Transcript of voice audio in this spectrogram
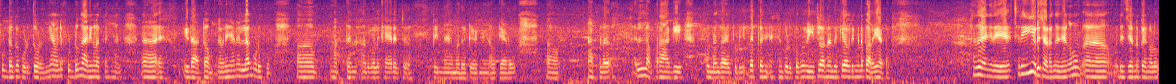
ഫുഡൊക്കെ കൊടുത്തു തുടങ്ങി. അവന്റെ ഫുഡും കാര്യങ്ങളൊക്കെ ഞാൻ ഇടാം കേട്ടോ. അവന് ഞാൻ എല്ലാം കൊടുക്കും. മത്തൻ അതുപോലെ ക്യാരറ്റ് പിന്നെ മധുരക്കിഴങ്ങ് അവക്കാഡോ ആപ്പിൾ എല്ലാം റാഗി കുന്നങ്കായപ്പൊടി ഇതൊക്കെ ഞാൻ കൊടുക്കും അപ്പോൾ വീട്ടിൽ വന്ന എന്തൊക്കെയോ അവരിങ്ങനെ പറയാം കേട്ടോ അത് കഴിഞ്ഞതേ ചെറിയൊരു ചടങ്ങ് ഞങ്ങളും രജേന്റെ പെങ്ങളും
